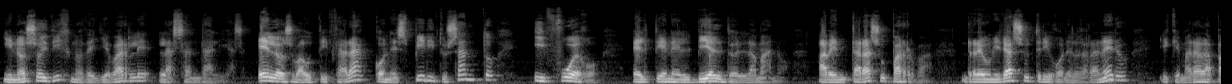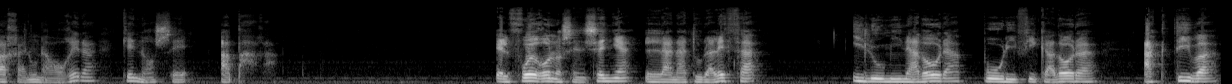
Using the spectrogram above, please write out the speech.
y no soy digno de llevarle las sandalias. Él os bautizará con Espíritu Santo y fuego. Él tiene el bieldo en la mano, aventará su parva, reunirá su trigo en el granero y quemará la paja en una hoguera que no se apaga. El fuego nos enseña la naturaleza iluminadora, purificadora, activa,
